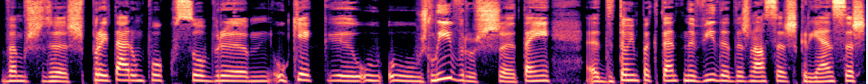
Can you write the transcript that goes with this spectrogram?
vamos uh, espreitar um pouco sobre um, o que é que o, os livros têm de tão impactante na vida das nossas crianças,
